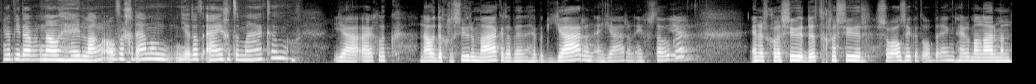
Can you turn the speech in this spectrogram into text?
Heb je daar nou heel lang over gedaan om je dat eigen te maken? Ja, eigenlijk. Nou, de glazuren maken, daar ben, heb ik jaren en jaren in gestoken. Ja. En het glazuur, dit glazuur zoals ik het opbreng, helemaal naar mijn,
